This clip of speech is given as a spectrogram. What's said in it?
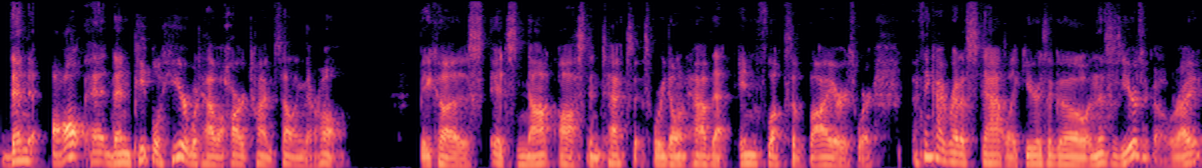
Then all then people here would have a hard time selling their home because it's not Austin, Texas, where we don't have that influx of buyers. Where I think I read a stat like years ago, and this is years ago, right?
